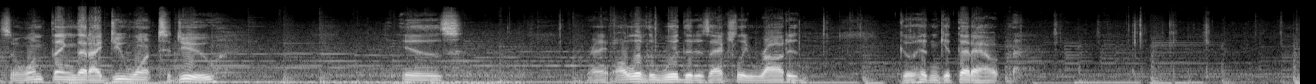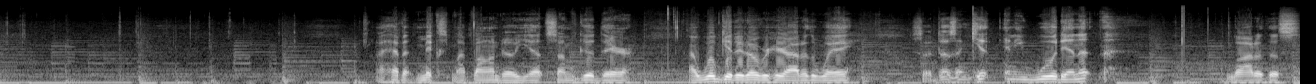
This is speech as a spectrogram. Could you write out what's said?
So one thing that I do want to do is right? All of the wood that is actually rotted, go ahead and get that out. I haven't mixed my Bondo yet, so I'm good there. I will get it over here out of the way so it doesn't get any wood in it. A lot of this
